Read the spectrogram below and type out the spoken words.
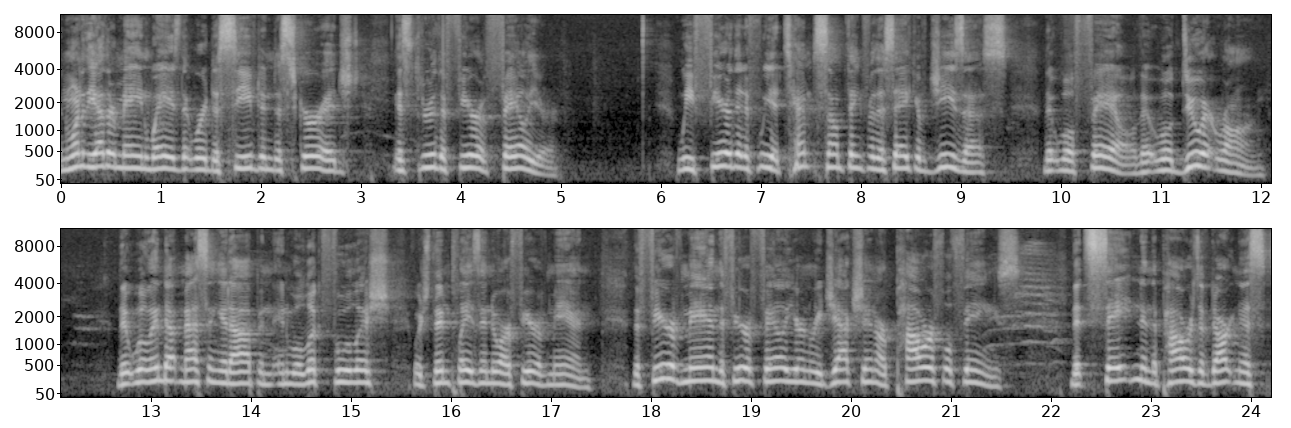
And one of the other main ways that we're deceived and discouraged is through the fear of failure. We fear that if we attempt something for the sake of Jesus, that we'll fail, that we'll do it wrong, that we'll end up messing it up and, and we'll look foolish, which then plays into our fear of man. The fear of man, the fear of failure and rejection are powerful things that Satan and the powers of darkness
